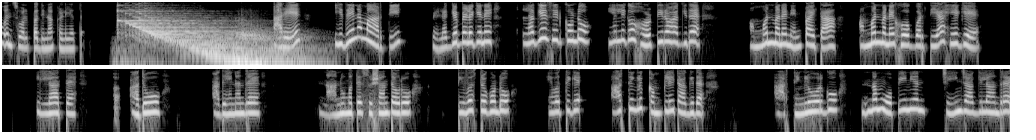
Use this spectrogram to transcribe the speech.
ಒಂದ್ ಸ್ವಲ್ಪ ದಿನ ಕಳೆಯತ್ತೆ. ಅರೆ, ಇದೇನಮ್ಮ ಆರ್ತಿ? ಬೆಳಗ್ಗೆ ಬೆಳಗ್ಗೆನೆ ಲಗೇಜ್ ಇಟ್ಕೊಂಡು ಎಲ್ಲಿಗೋ ಹೊರಟಿರೋ ಹಾಗಿದೆ. ಅಮ್ಮನ ಮನೆ ನೆನ್ಪಾಯ್ತಾ? ಅಮ್ಮನ ಮನೆಗೆ ಹೋಗಿ ಬರ್ತೀಯಾ ಹೇಗೆ? ಇಲ್ಲ ಅತ್ತೆ. ಅದು, ಅದೇನಂದ್ರೆ, ನಾನು ಮತ್ತೆ ಸುಶಾಂತ್ ಅವರು ಡಿವೋರ್ಸ್ ತಗೊಂಡು ಇವತ್ತಿಗೆ ಆರು ತಿಂಗಳು ಕಂಪ್ಲೀಟ್ ಆಗಿದೆ. ಆರು ತಿಂಗಳವರೆಗೂ ನಮ್ಮ ಒಪಿನಿಯನ್ ಚೇಂಜ್ ಆಗಿಲ್ಲ ಅಂದರೆ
